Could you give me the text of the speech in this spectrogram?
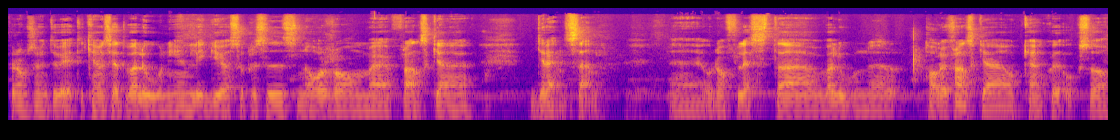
För de som inte vet, det kan vi säga att Vallonien ligger ju alltså precis norr om eh, franska gränsen. Eh, och de flesta valloner talar ju franska och kanske också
